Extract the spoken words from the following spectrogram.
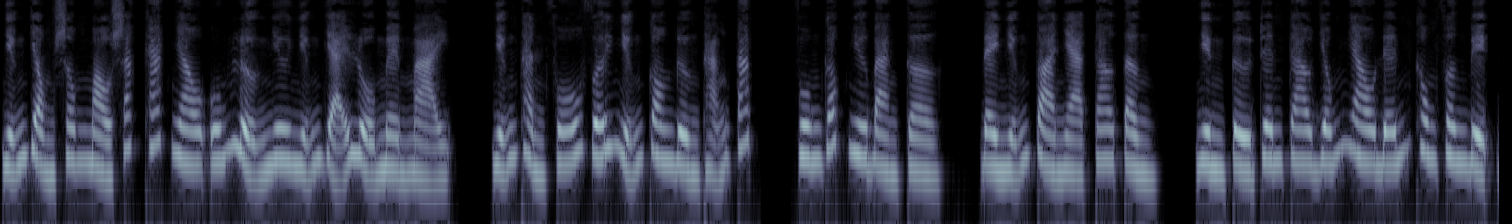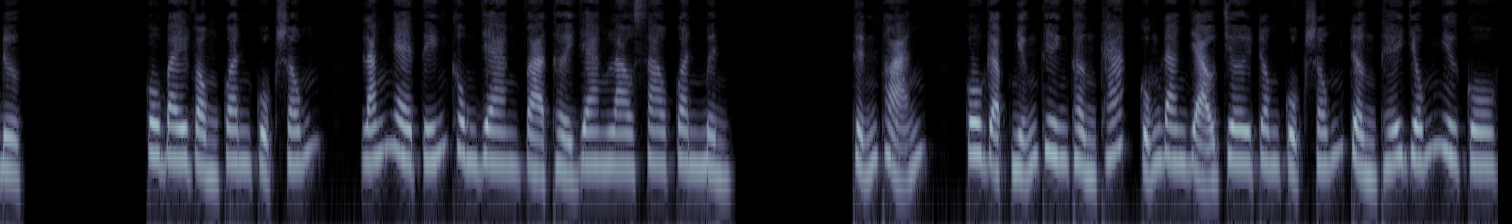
những dòng sông màu sắc khác nhau uốn lượn như những dải lụa mềm mại, những thành phố với những con đường thẳng tắp, vuông góc như bàn cờ, đầy những tòa nhà cao tầng, nhìn từ trên cao giống nhau đến không phân biệt được. Cô bay vòng quanh cuộc sống, lắng nghe tiếng không gian và thời gian lao sao quanh mình. Thỉnh thoảng, cô gặp những thiên thần khác cũng đang dạo chơi trong cuộc sống trần thế giống như cô.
